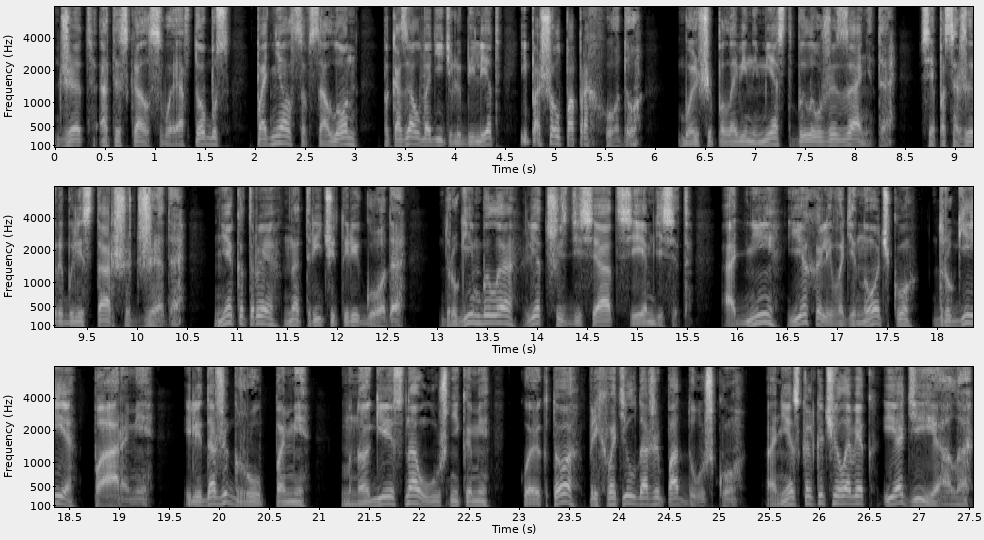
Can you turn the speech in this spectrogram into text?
Джет отыскал свой автобус, поднялся в салон, показал водителю билет и пошел по проходу. Больше половины мест было уже занято. Все пассажиры были старше Джеда. Некоторые на три-четыре года — Другим было лет шестьдесят-семьдесят. Одни ехали в одиночку, другие — парами или даже группами, многие с наушниками, кое-кто прихватил даже подушку, а несколько человек и одеяло.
